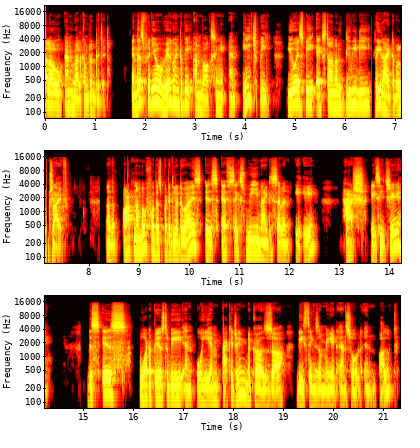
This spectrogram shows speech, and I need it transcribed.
Hello and welcome to Digit. In this video, we are going to be unboxing an HP USB external DVD rewritable drive. Now the part number for this particular device is F6V97AA hash ACJ. This is what appears to be an OEM packaging because uh, these things are made and sold in bulk.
